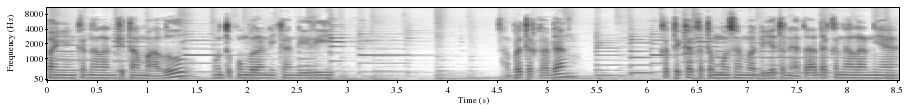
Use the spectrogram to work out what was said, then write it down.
Pengen kenalan kita malu untuk memberanikan diri Sampai terkadang ketika ketemu sama dia ternyata ada kenalannya.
